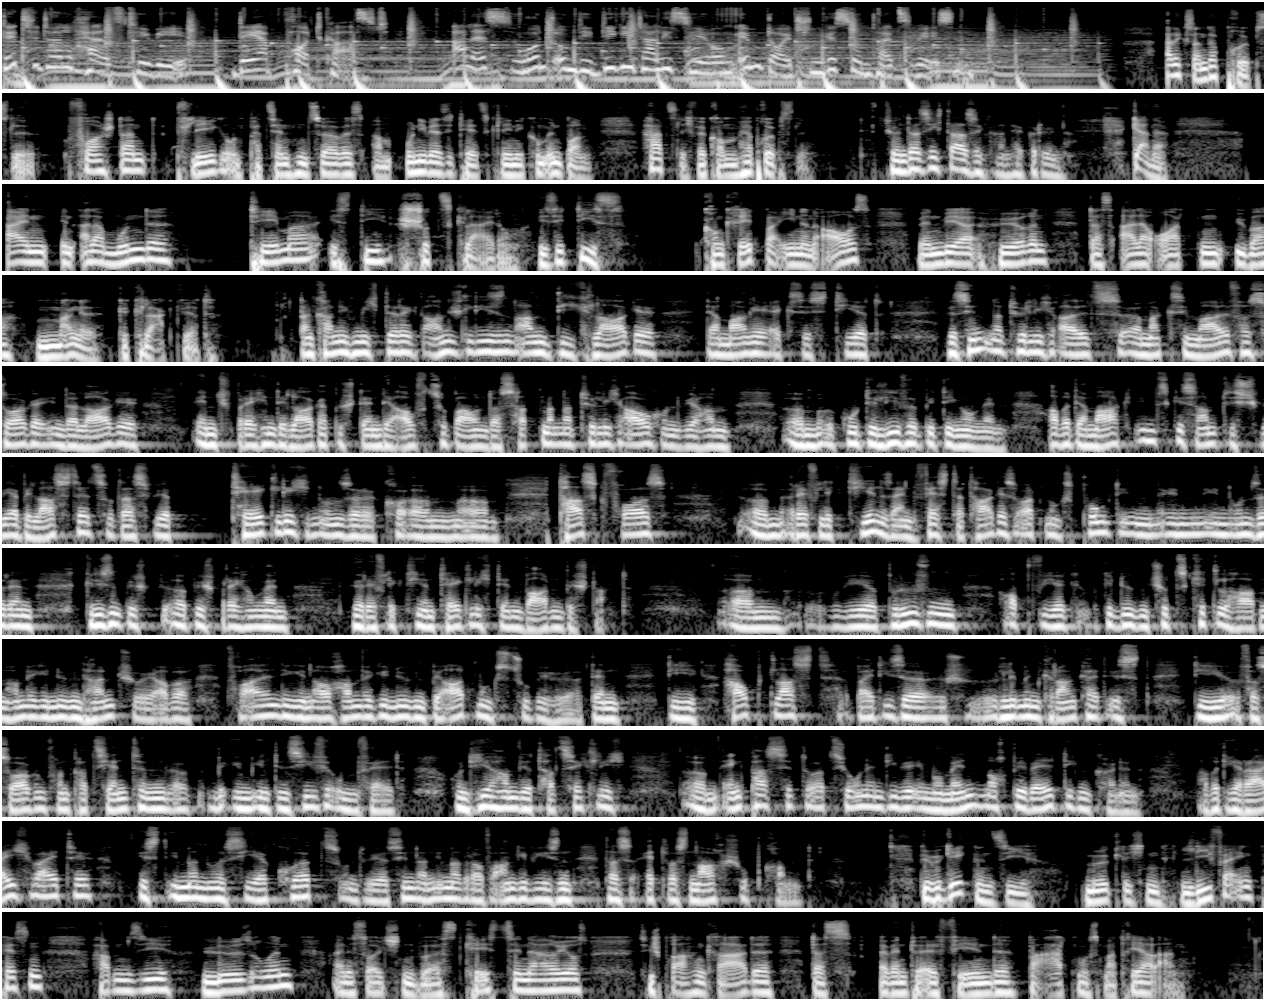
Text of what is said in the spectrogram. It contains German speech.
Digital Health TV, der Podcast. Alles rund um die Digitalisierung im deutschen Gesundheitswesen. Alexander Pröbstl, Vorstand Pflege- und Patientenservice am Universitätsklinikum in Bonn. Herzlich willkommen, Herr Pröbstl. Schön, dass ich da sein kann, Herr Grün. Gerne. Ein in aller Munde Thema ist die Schutzkleidung. Wie sieht dies konkret bei Ihnen aus, wenn wir hören, dass allerorten über Mangel geklagt wird? Dann kann ich mich direkt anschließen an die Klage, der Mangel existiert. Wir sind natürlich als äh, Maximalversorger in der Lage, entsprechende Lagerbestände aufzubauen. Das hat man natürlich auch und wir haben ähm, gute Lieferbedingungen. Aber der Markt insgesamt ist schwer belastet, sodass wir täglich in unserer ähm, äh, Taskforce ähm, reflektieren. Das ist ein fester Tagesordnungspunkt in, in, in unseren Krisenbesprechungen. Wir reflektieren täglich den Warenbestand. Ähm, wir prüfen, ob wir genügend Schutzkittel haben, haben wir genügend Handschuhe, aber vor allen Dingen auch haben wir genügend Beatmungszubehör. Denn die Hauptlast bei dieser schlimmen Krankheit ist die Versorgung von Patienten äh, im intensiven Umfeld. Und hier haben wir tatsächlich ähm, Engpasssituationen, die wir im Moment noch bewältigen können. Aber die Reichweite ist immer nur sehr kurz und wir sind dann immer darauf angewiesen, dass etwas Nachschub kommt. Wie begegnen Sie möglichen Lieferengpässen? Haben Sie Lösungen eines solchen Worst-Case-Szenarios? Sie sprachen gerade das eventuell fehlende Beatmungsmaterial an.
